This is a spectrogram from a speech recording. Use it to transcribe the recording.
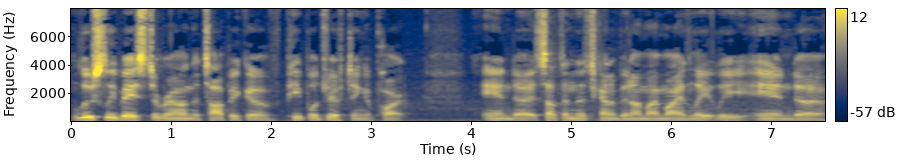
loosely based around the topic of people drifting apart, and uh, it's something that's kind of been on my mind lately. And uh,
